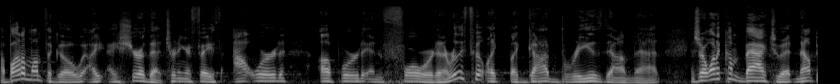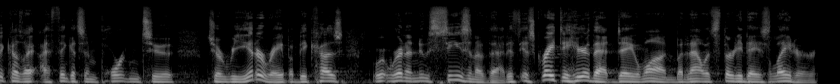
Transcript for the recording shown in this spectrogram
about a month ago, I, I, shared that turning your faith outward, upward, and forward. And I really felt like, like God breathed on that. And so, I want to come back to it, not because I, I think it's important to, to reiterate, but because we're, we're in a new season of that. It's, it's great to hear that day one, but now it's 30 days later.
